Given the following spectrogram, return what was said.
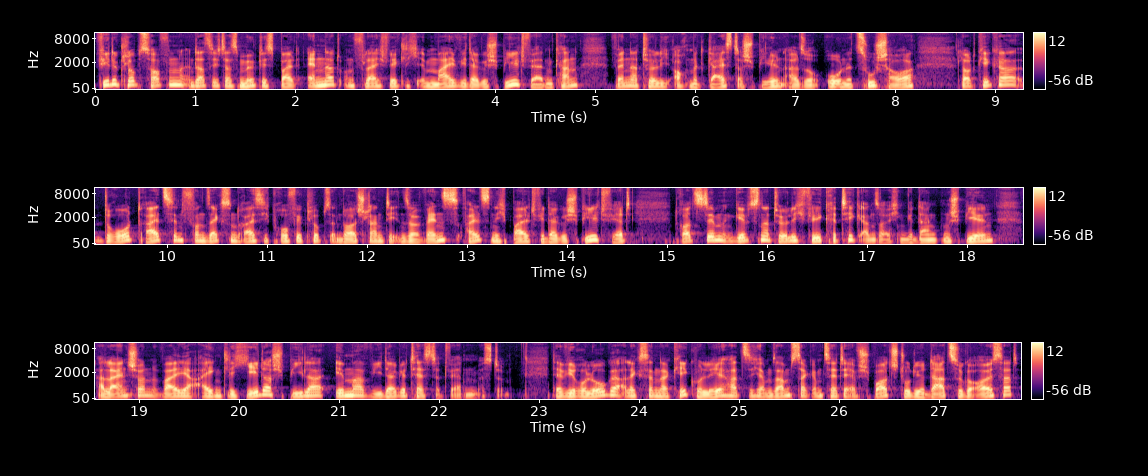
Viele Clubs hoffen, dass sich das möglichst bald ändert und vielleicht wirklich im Mai wieder gespielt werden kann, wenn natürlich auch mit Geisterspielen, also ohne Zuschauer. Laut Kicker droht 13 von 36 Profiklubs in Deutschland die Insolvenz, falls nicht bald wieder gespielt wird. Trotzdem gibt es natürlich viel Kritik an solchen Gedankenspielen, allein schon, weil ja eigentlich jeder Spieler immer wieder getestet werden müsste. Der Virologe Alexander Kekulé hat sich am Samstag im ZDF Sportstudio dazu geäußert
